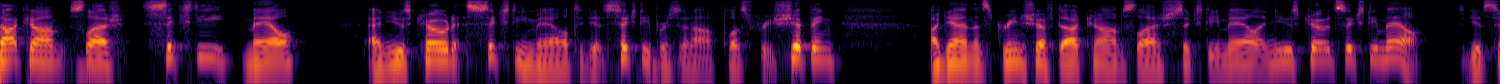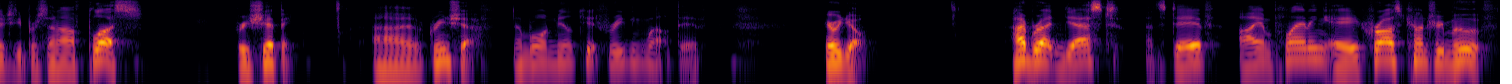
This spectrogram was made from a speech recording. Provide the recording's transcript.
greenchef.com slash 60 mail and use code 60 mail to get 60% off plus free shipping. Again, that's greenchef.com slash 60 mail and use code 60 mail to get 60% off plus free shipping. Uh, Green Chef, number one meal kit for eating well, Dave. Here we go. Hi, Brett and guest. That's Dave. I am planning a cross country move,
